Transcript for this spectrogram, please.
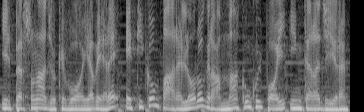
il personaggio che vuoi avere e ti compare l'orogramma con cui puoi interagire.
